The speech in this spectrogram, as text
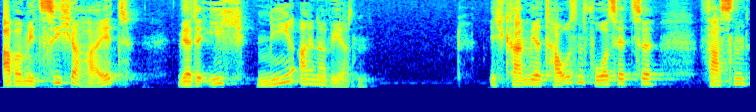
Aber mit Sicherheit werde ich nie einer werden. Ich kann mir tausend Vorsätze fassen,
